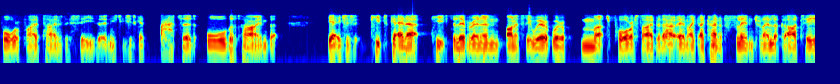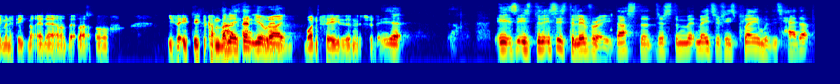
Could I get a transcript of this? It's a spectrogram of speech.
four or five times this season. He just gets battered all the time, but yeah, he just keeps getting up, keeps delivering, and honestly, we're we're a much poorer side without him. Like I kind of flinch when I look at our team, and if he's not in it, I'm a bit like, oh, he's he's, he's become And I think you're right. one season. It's ridiculous. Yeah. It's, it's, it's his delivery. That's the just the ma- major. He's playing with his head up.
